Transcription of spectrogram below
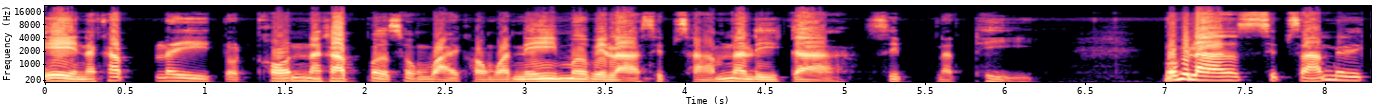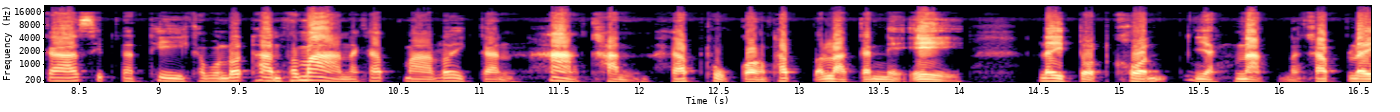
เองนะครับไล่ตรวจค้นนะครับ เปิดส่งบ่ายของวันนี้เมื่อเวลา 13 นาฬิกา 10 นาที มื่อเวลา 13นาฬิกา10 นาทีขบวนรถทานพม่านะครับมาด้วยกัน 5 คันนะครับถูกกองทัพปลักกันเนเอไล่ตรวจค้นอย่างหนักนะครับไล่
